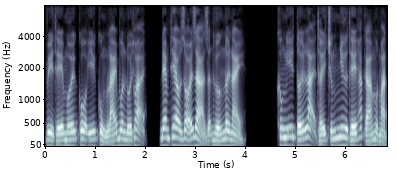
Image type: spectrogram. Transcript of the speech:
vì thế mới cố ý cùng lái buôn đối thoại, đem theo dõi giả dẫn hướng nơi này. Không nghĩ tới lại thấy chứng như thế hắc ám một mặt.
